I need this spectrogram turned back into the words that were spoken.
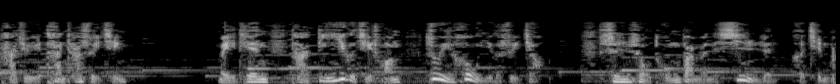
他去探查水情。每天，他第一个起床，最后一个睡觉，深受同伴们的信任和钦佩。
